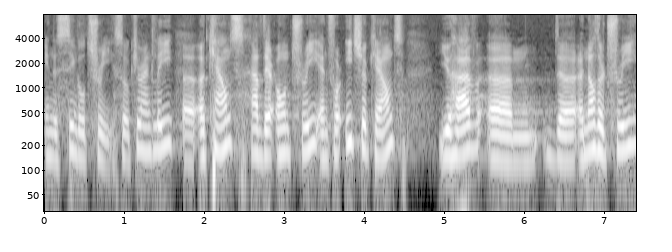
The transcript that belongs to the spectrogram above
in a single tree. So currently accounts have their own tree, and for each account you have um, the, another tree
